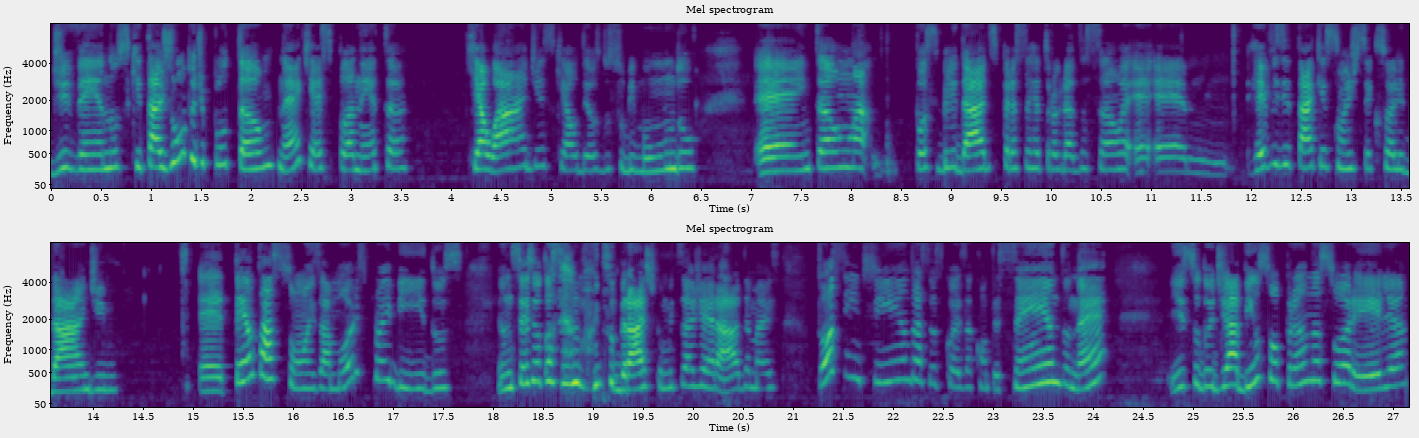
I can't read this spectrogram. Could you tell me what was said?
de Vênus, que está junto de Plutão, né? Que é esse planeta que é o Hades, que é o deus do submundo. É, então, possibilidades para essa retrogradação é, é, é, revisitar questões de sexualidade, é, tentações, amores proibidos. Eu não sei se eu estou sendo muito drástica, muito exagerada, mas tô sentindo essas coisas acontecendo, né? Isso do diabinho soprando na sua orelha,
